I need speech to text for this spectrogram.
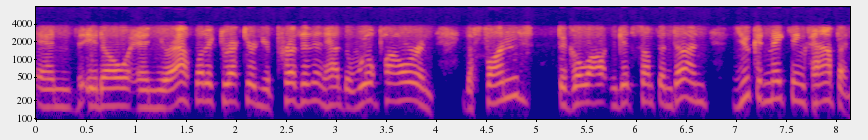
and you know, and your athletic director and your president had the willpower and the funds to go out and get something done, you can make things happen.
